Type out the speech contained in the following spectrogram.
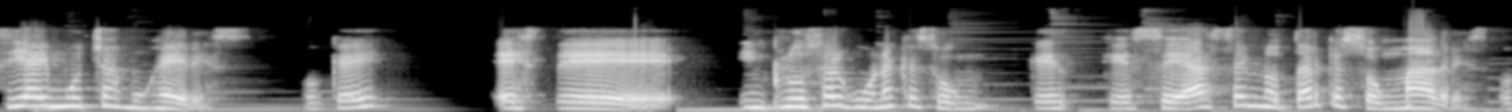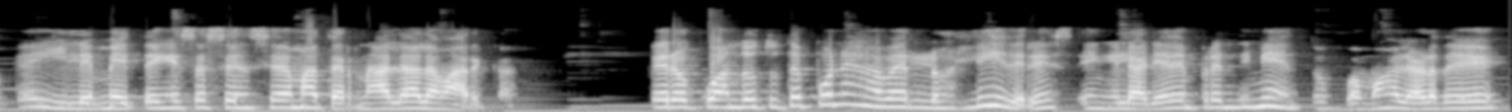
sí hay muchas mujeres, ¿ok? Este, incluso algunas que son que, que, se hacen notar que son madres, ¿ok? Y le meten esa esencia maternal a la marca. Pero cuando tú te pones a ver los líderes en el área de emprendimiento, vamos a hablar de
